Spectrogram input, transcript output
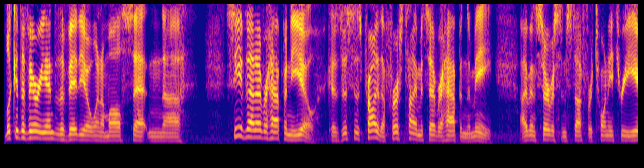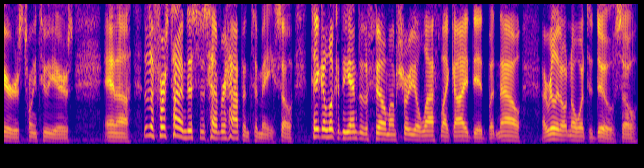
look at the very end of the video when I'm all set and uh, see if that ever happened to you. Because this is probably the first time it's ever happened to me. I've been servicing stuff for 23 years, 22 years. And uh, this is the first time this has ever happened to me. So take a look at the end of the film. I'm sure you'll laugh like I did. But now I really don't know what to do. So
